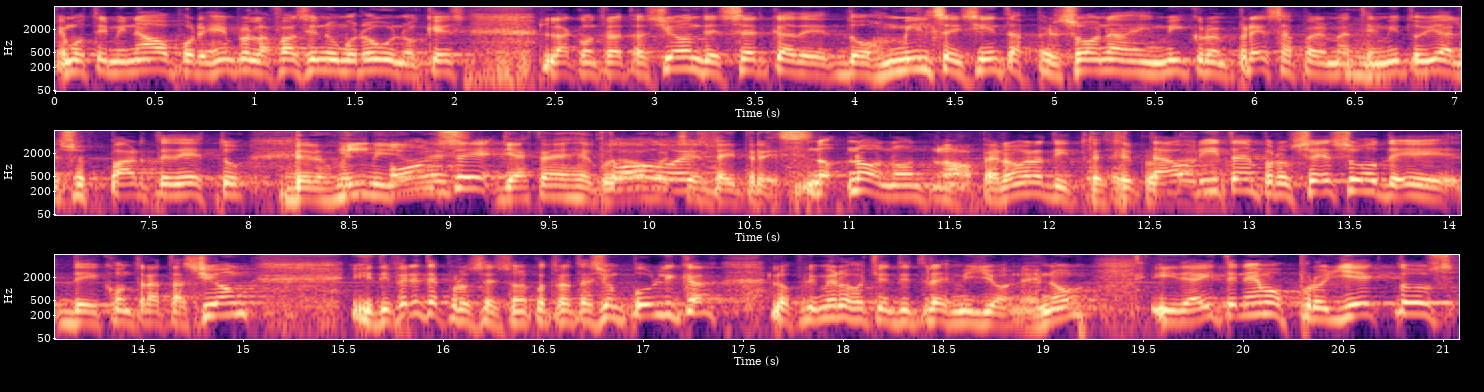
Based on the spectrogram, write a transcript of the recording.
hemos terminado, por ejemplo, la fase número uno, que es la contratación de cerca de 2.600 personas en microempresas para el mantenimiento vial, eso es parte de esto. De los mil millones ya están ejecutados 83. no, no, no, no, perdón un ratito. Está ahorita en proceso de, de, contratación y diferentes procesos. En contratación pública, los primeros 83 millones, ¿no? Y de ahí tenemos proyectos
